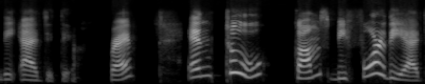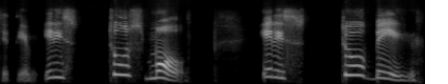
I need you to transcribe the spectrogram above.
the adjective, right? And too comes before the adjective. It is too small. It is too big.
